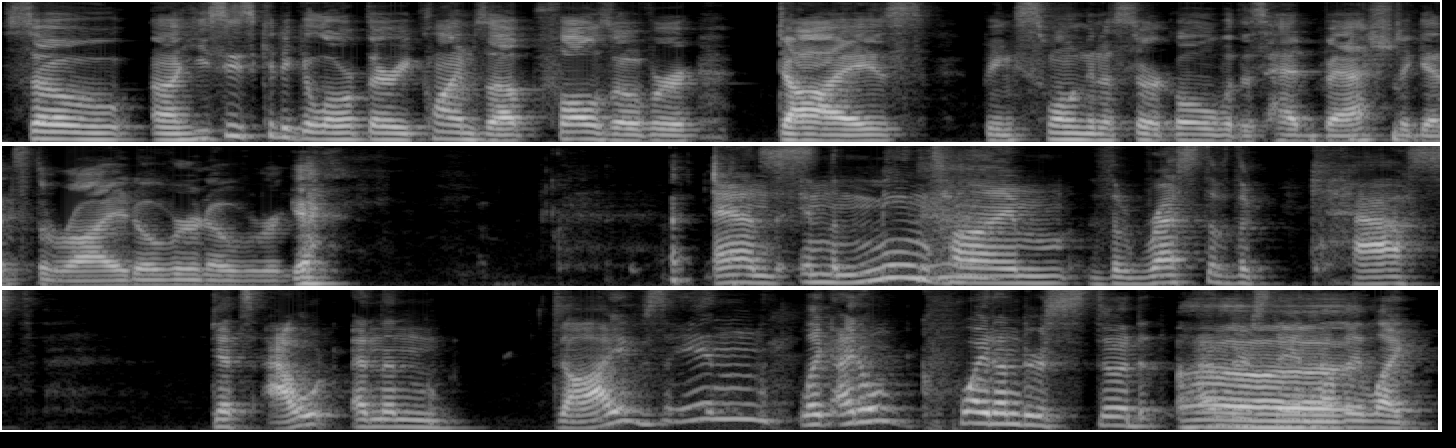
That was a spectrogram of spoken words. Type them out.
So uh, he sees Kitty Galore up there. He climbs up, falls over, dies, being swung in a circle with his head bashed against the ride over and over again. And in the meantime, the rest of the cast gets out and then dives in. Like I don't quite understood understand how Uh, they like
